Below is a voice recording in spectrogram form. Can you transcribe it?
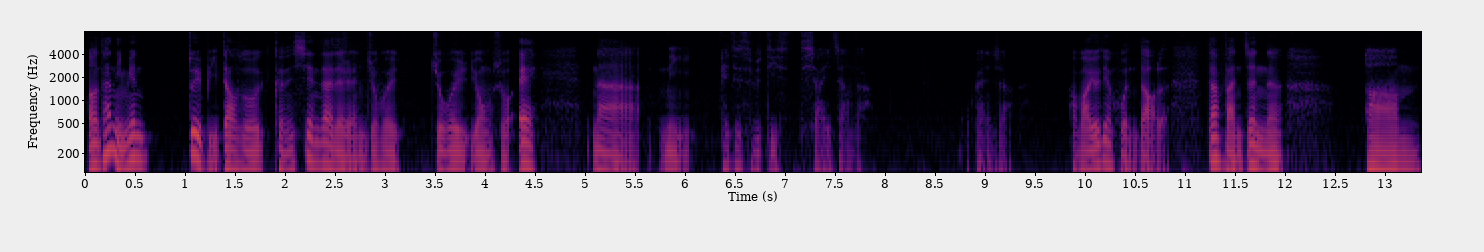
呃，它里面对比到说，可能现在的人就会就会用说，哎，那你。”哎，这是不是第下一章的？我看一下，好吧，有点混到了。但反正呢，嗯，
